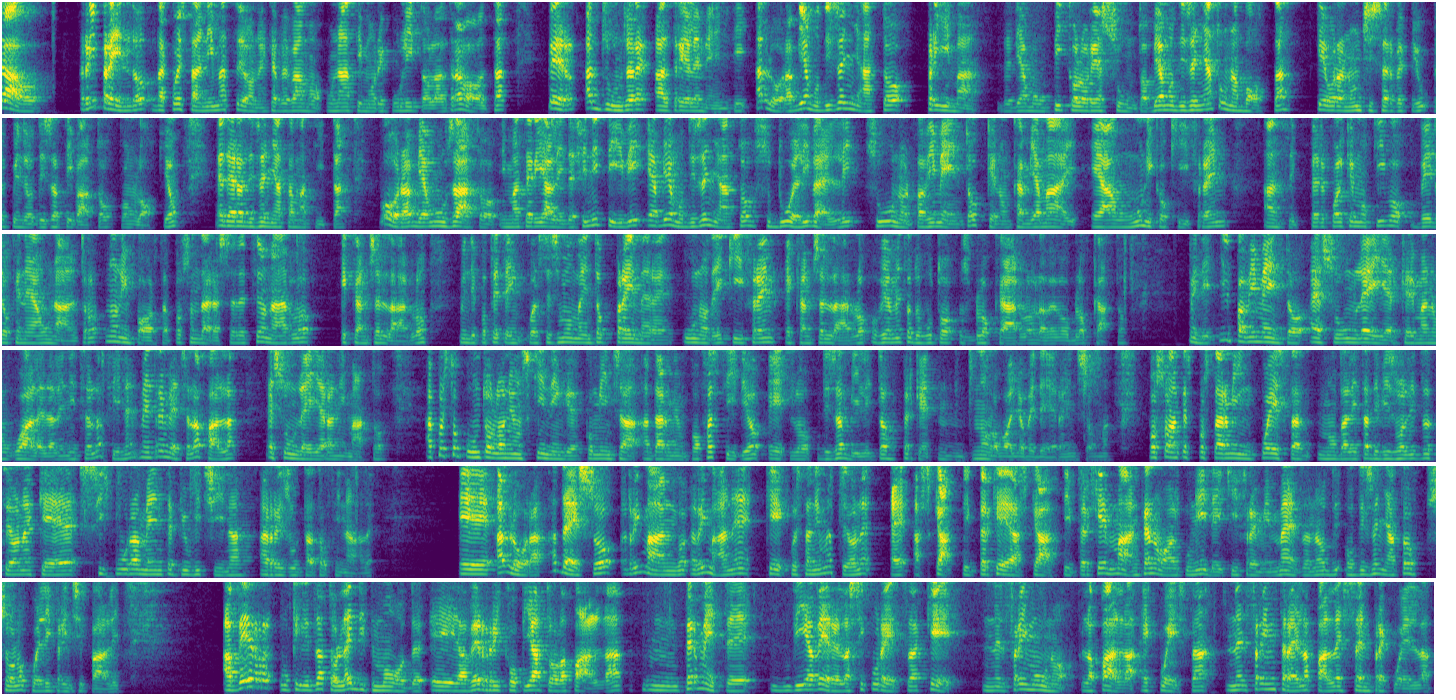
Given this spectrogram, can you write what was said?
Ciao, riprendo da questa animazione che avevamo un attimo ripulito l'altra volta per aggiungere altri elementi. Allora, abbiamo disegnato prima, vediamo un piccolo riassunto, abbiamo disegnato una botta che ora non ci serve più e quindi ho disattivato con l'occhio ed era disegnata a matita. Ora abbiamo usato i materiali definitivi e abbiamo disegnato su due livelli, su uno il pavimento che non cambia mai e ha un unico keyframe anzi per qualche motivo vedo che ne ha un altro, non importa, posso andare a selezionarlo e cancellarlo, quindi potete in qualsiasi momento premere uno dei keyframe e cancellarlo, ovviamente ho dovuto sbloccarlo, l'avevo bloccato. Quindi il pavimento è su un layer che rimane uguale dall'inizio alla fine, mentre invece la palla è su un layer animato. A questo punto l'onion skinning comincia a darmi un po' fastidio e lo disabilito perché mm, non lo voglio vedere, insomma. Posso anche spostarmi in questa modalità di visualizzazione che è sicuramente più vicina al risultato finale. E allora, adesso rimango, rimane che questa animazione è a scatti. Perché è a scatti? Perché mancano alcuni dei keyframe in mezzo, ne ho, ho disegnato solo quelli principali aver utilizzato l'edit mode e aver ricopiato la palla mh, mm, permette di avere la sicurezza che nel frame 1 la palla è questa, nel frame 3 la palla è sempre quella.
